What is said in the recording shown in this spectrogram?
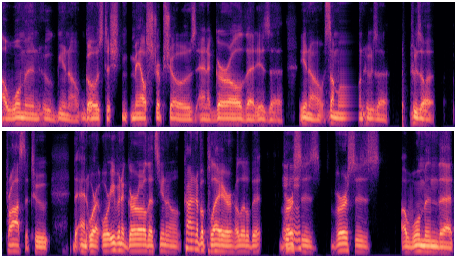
a woman who you know goes to sh- male strip shows and a girl that is a you know someone who's a who's a prostitute and or or even a girl that's you know kind of a player a little bit mm-hmm. versus mm-hmm. versus a woman that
